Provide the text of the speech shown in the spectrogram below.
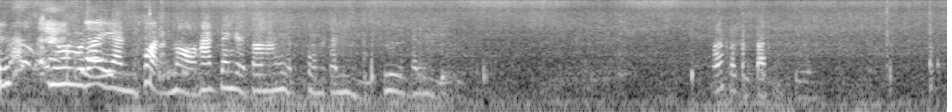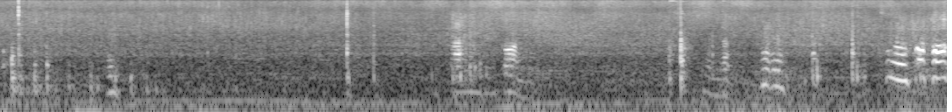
ยนี่มันไม่ได้กันผ่อนหมอฮักตั้งแต่ตอนนั้นเห็ดผงกะหรี่คือกะหรี่มากกว่าสิตัดจริงตั้งเป็นก้อนๆนะเออก็ท้อง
